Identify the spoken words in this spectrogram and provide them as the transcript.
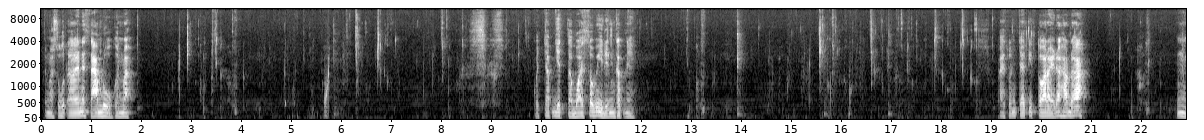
เป็นมาสูตรอะไรเนี่ยสามลูกคนปะก๋วยจับเย็ดตะบอยสวีเดนครับนี่ ใครสนใจติดต่ออะไรนะครับเด้ออืม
